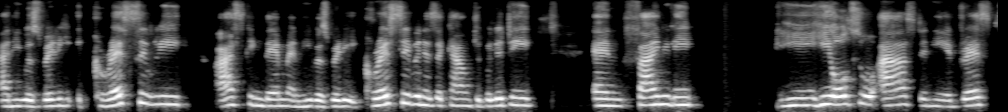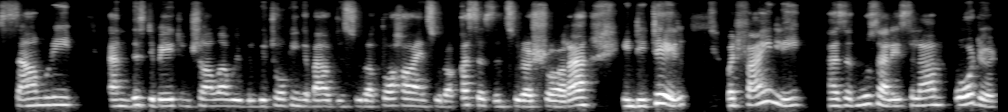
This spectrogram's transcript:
and he was very aggressively asking them, and he was very aggressive in his accountability. And finally, he, he also asked and he addressed Samri and this debate, inshallah, we will be talking about in Surah Taha and Surah Qasas and Surah Shuara in detail. But finally, Hazrat Musa salam ordered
